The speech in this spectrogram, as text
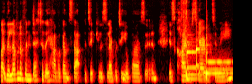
like the level of vendetta they have against that particular celebrity or person is kind of scary to me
